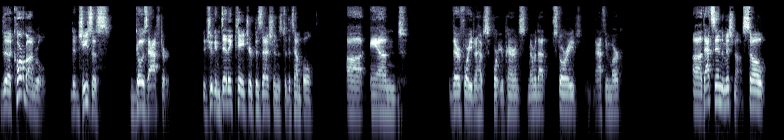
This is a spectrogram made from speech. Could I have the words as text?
the Korban rule that Jesus goes after, that you can dedicate your possessions to the temple, uh, and therefore you don't have to support your parents. Remember that story, Matthew, Mark? Uh, that's in the Mishnah. So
